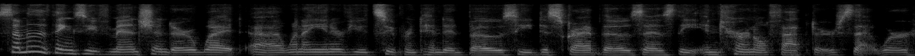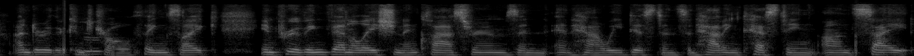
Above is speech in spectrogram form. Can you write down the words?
Some of the things you've mentioned are what, uh, when I interviewed Superintendent Bowes, he described those as the internal factors that were under the Mhm. control. Things like improving ventilation in classrooms and, and how we distance and having testing on site.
